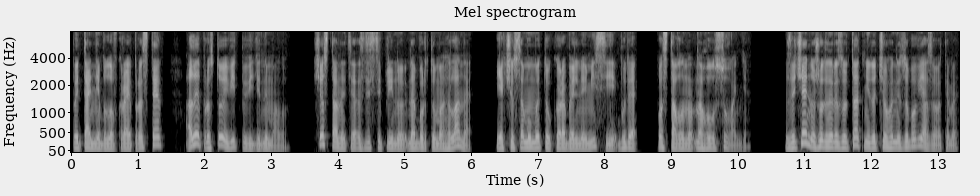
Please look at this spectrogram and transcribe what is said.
Питання було вкрай просте, але простої відповіді не мало. Що станеться з дисципліною на борту Магелана, якщо саму мету корабельної місії буде поставлено на голосування? Звичайно, жоден результат ні до чого не зобов'язуватиме,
